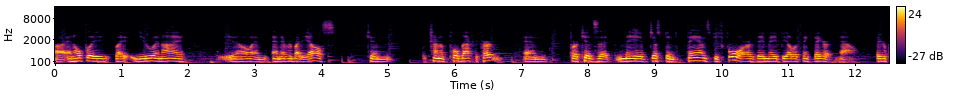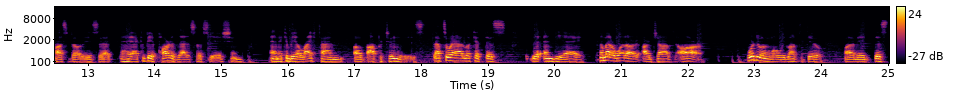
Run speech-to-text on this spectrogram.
Uh, and hopefully, like you and I, you know, and, and everybody else can kind of pull back the curtain. And for kids that may have just been fans before, they may be able to think bigger now, bigger possibilities that, hey, I could be a part of that association and it can be a lifetime of opportunities. That's the way I look at this, the NBA. No matter what our, our jobs are, we're doing what we love to do. I mean, this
